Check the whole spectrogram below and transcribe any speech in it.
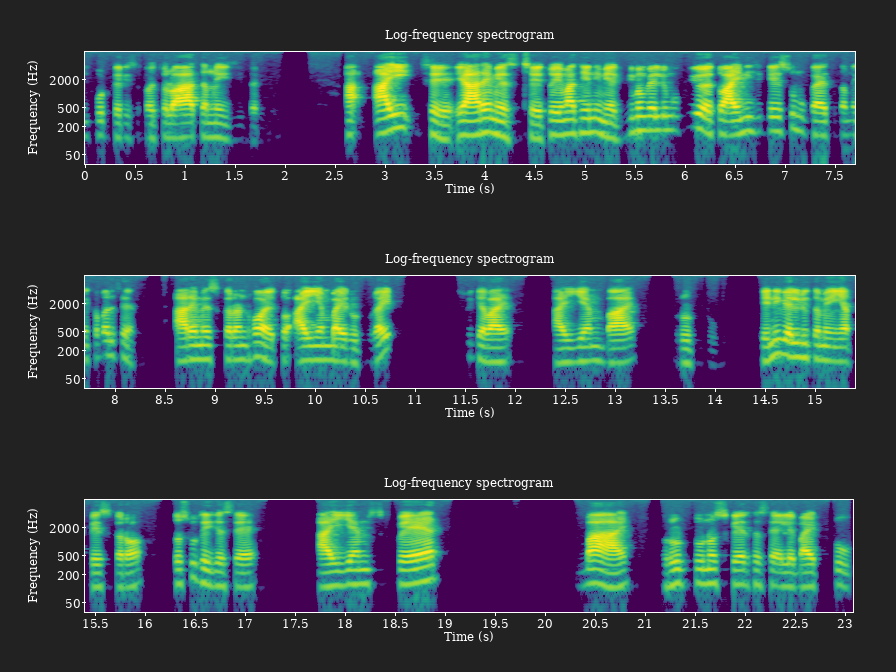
ઇનપુટ કરી શકો. ચલો, આ તમને ઈઝી કરી આ આઈ છે, એ આરએમએસ છે, તો એમાંથી એની મેક્સિમમ વેલ્યુ મૂકવી હોય તો આઈની જગ્યાએ શું મુકાય તો તમને ખબર છે? આરએમએસ કરંટ હોય તો આઈએમ બાય રૂટ રાઈટ શું કહેવાય? આઈએમ બાય રૂટ ટુ એની વેલ્યુ તમે અહીંયા પ્લેસ કરો તો શું થઈ જશે? IM square by root two નો સ્ક્વેર થશે એટલે બાય ટુ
